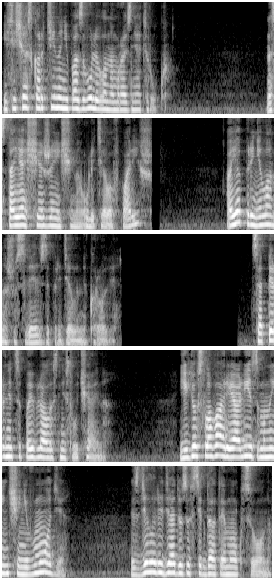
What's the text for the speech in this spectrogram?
И сейчас картина не позволила нам разнять рук. Настоящая женщина улетела в Париж, а я приняла нашу связь за пределами крови. Соперница появлялась не случайно. Ее слова «реализм нынче не в моде» сделали дядю завсегдатаем аукционов.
